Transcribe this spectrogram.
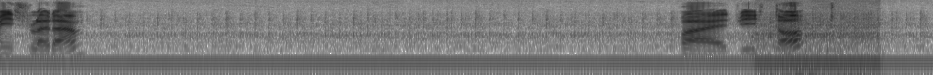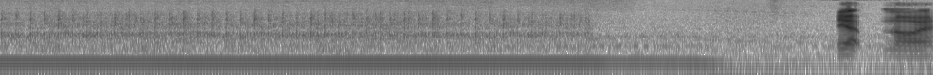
me slow down? Why, have you stopped? Yep, no.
